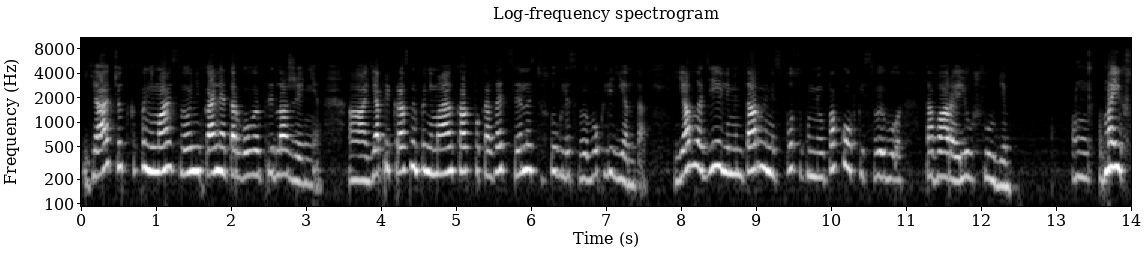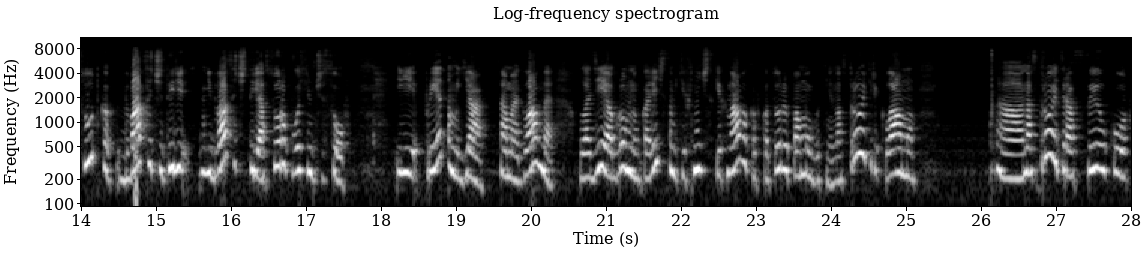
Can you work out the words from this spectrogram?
я четко понимаю свое уникальное торговое предложение, а, я прекрасно понимаю, как показать ценность услуг для своего клиента, я владею элементарными способами упаковки своего товара или услуги. В моих сутках 24, не 24, а 48 часов. И при этом я, самое главное, владею огромным количеством технических навыков, которые помогут мне настроить рекламу, настроить рассылку,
